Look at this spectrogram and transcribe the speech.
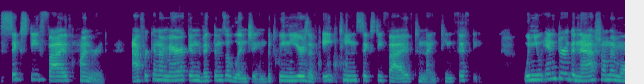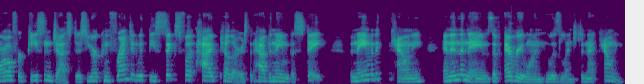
6,500 African American victims of lynching between the years of 1865 to 1950. When you enter the National Memorial for Peace and Justice, you are confronted with these six foot high pillars that have the name of the state, the name of the county, and then the names of everyone who was lynched in that county.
